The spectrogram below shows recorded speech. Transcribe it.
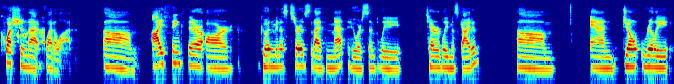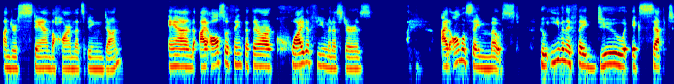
question that quite a lot. Um, I think there are good ministers that I've met who are simply terribly misguided um, and don't really understand the harm that's being done. and I also think that there are quite a few ministers, I'd almost say most, who, even if they do accept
